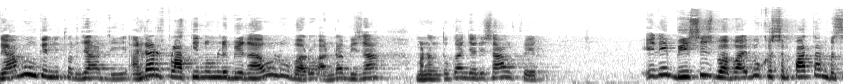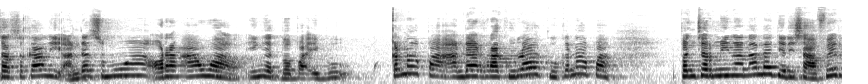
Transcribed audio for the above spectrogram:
Nggak mungkin itu terjadi. Anda harus platinum lebih dahulu baru Anda bisa menentukan jadi safir. Ini bisnis Bapak Ibu kesempatan besar sekali. Anda semua orang awal. Ingat Bapak Ibu, kenapa Anda ragu-ragu? Kenapa? Pencerminan Anda jadi safir,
